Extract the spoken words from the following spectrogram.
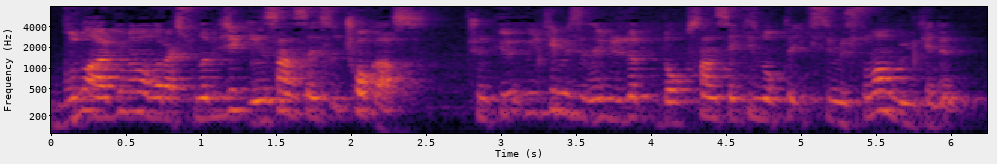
bunu argüman olarak sunabilecek insan sayısı çok az. Çünkü ülkemizde de %98.2'si Müslüman bir ülkenin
